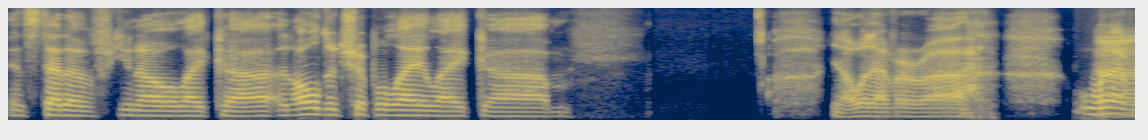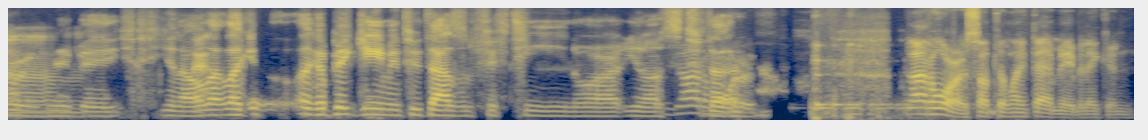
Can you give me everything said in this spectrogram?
instead of you know like uh, an older triple A like um, you know whatever uh, whatever it may Um, be you know I- like like a big game in 2015 or you know God of 2000 War. God of War or something like that. Maybe they can.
